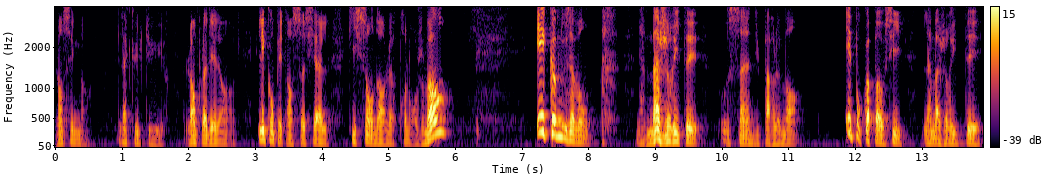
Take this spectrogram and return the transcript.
l'enseignement, la culture, l'emploi des langues, les compétences sociales qui sont dans leur prolongement, et comme nous avons la majorité au sein du Parlement, et pourquoi pas aussi la majorité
